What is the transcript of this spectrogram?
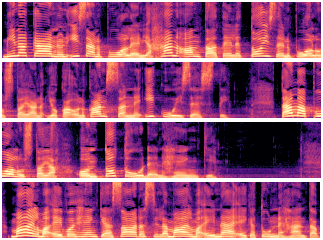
Minä käännyn isän puoleen ja hän antaa teille toisen puolustajan, joka on kanssanne ikuisesti. Tämä puolustaja on totuuden henki. Maailma ei voi henkeä saada, sillä maailma ei näe eikä tunne häntä,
